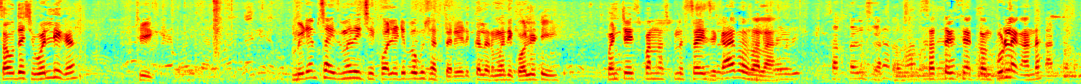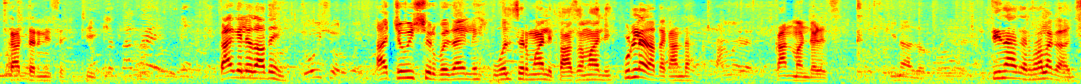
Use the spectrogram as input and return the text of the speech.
चौदाशे वल्ली का? ठीक. मीडियम साईजमध्ये क्वालिटी बघू शकता. रेड कलरमध्ये क्वालिटी पंचेचाळीस पन्नास प्लस साईज आहे. काय भाव झाला? सत्तावीस एकावन्न सत्तावीस अकाउंट कुठला आहे कांदा? कातरणीच आहे. ठीक आहे. काय गेले दादा चोवीसशे रुपये हा चोवीसशे रुपये जायले. होलसेल माल आहे ताजा माल आहे. कुठला आहे दादा कांदा? कान मंडळाच. तीन हजार रुपये तीन हजार झाला का आज?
